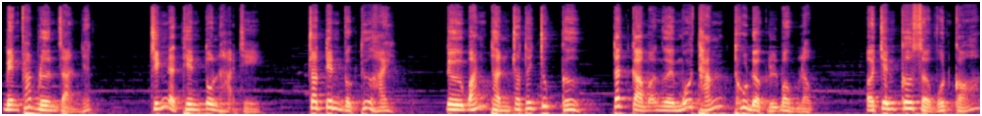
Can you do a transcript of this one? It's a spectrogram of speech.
Biện pháp đơn giản nhất Chính là thiên tôn hạ chỉ Cho tiên vực thứ hai, Từ bán thần cho tới trúc cơ, Tất cả mọi người mỗi tháng thu được bổng lộc. Ở trên cơ sở vốn có,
